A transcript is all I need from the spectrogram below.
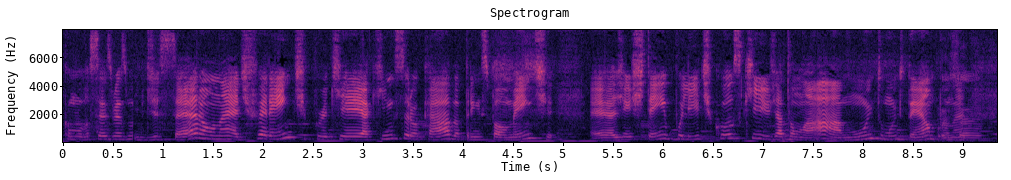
Como vocês mesmos disseram, né, é diferente, porque aqui em Sorocaba, principalmente, é, a gente tem políticos que já estão lá há muito, muito tempo, pois né? É.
